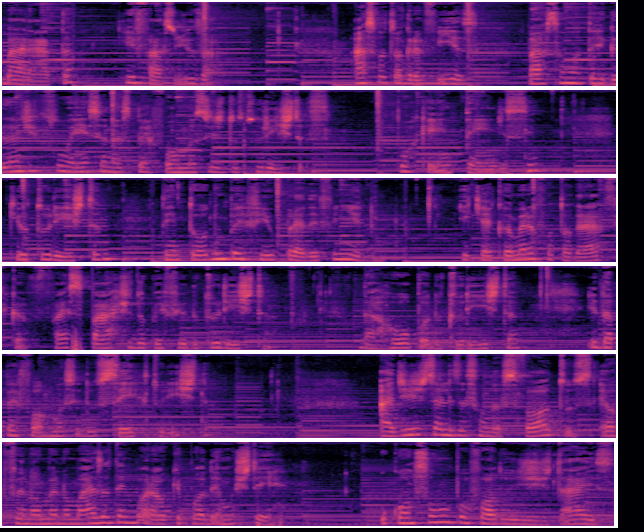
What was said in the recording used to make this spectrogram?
barata e fácil de usar. As fotografias passam a ter grande influência nas performances dos turistas, porque entende-se que o turista tem todo um perfil pré-definido e que a câmera fotográfica faz parte do perfil do turista, da roupa do turista e da performance do ser turista. A digitalização das fotos é o fenômeno mais atemporal que podemos ter. O consumo por fotos digitais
